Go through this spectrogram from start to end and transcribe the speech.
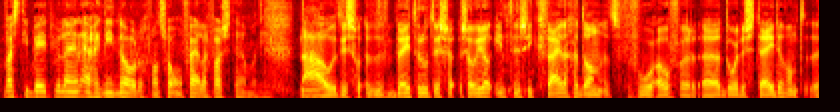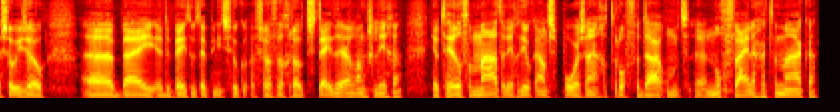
was die Betuwe-lijn eigenlijk niet nodig. Want zo onveilig was het helemaal niet. Nou, het is, de is sowieso intensiek veiliger dan het vervoer over door de steden. Want sowieso bij de Betuwe heb je niet zo, zoveel grote steden er langs liggen. Je hebt heel veel maatregelen die ook aan het spoor zijn getroffen daar om het nog veiliger te maken.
